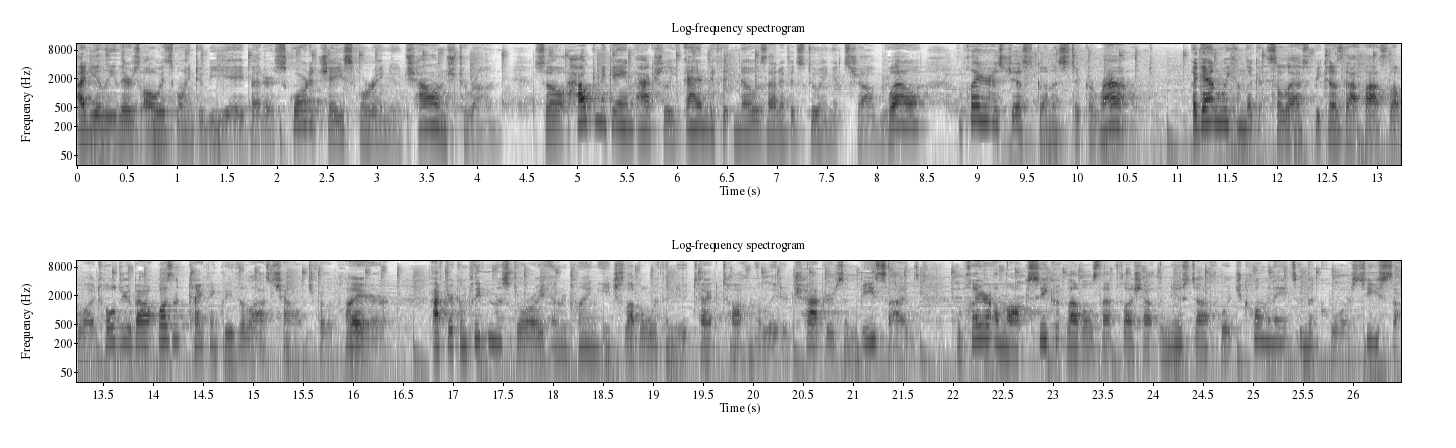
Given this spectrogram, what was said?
Ideally, there's always going to be a better score to chase or a new challenge to run. So how can a game actually end if it knows that if it's doing its job well, the player is just gonna stick around? Again, we can look at Celeste because that last level I told you about wasn't technically the last challenge for the player. After completing the story and replaying each level with the new tech taught in the later chapters and B-sides, the player unlocks secret levels that flesh out the new stuff which culminates in the core C-side.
